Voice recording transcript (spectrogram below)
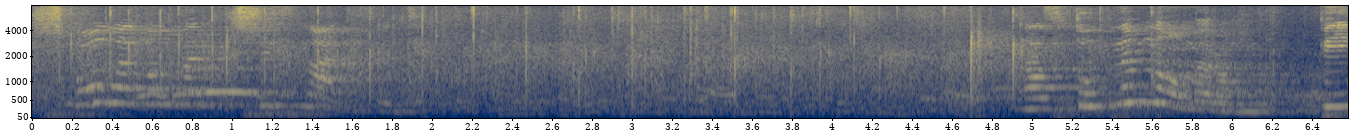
школа номер 16. Наступним номером пісня.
